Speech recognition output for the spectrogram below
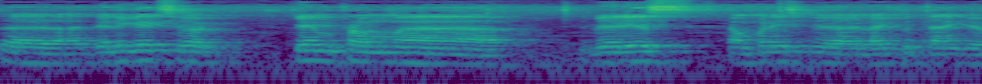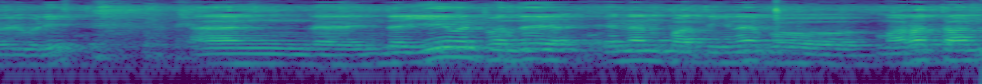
the delegates who came from uh, various companies. We- I like to thank everybody. அண்ட் இந்த ஈவெண்ட் வந்து என்னன்னு பார்த்தீங்கன்னா இப்போ மராத்தான்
